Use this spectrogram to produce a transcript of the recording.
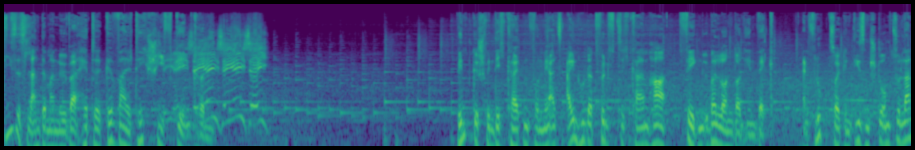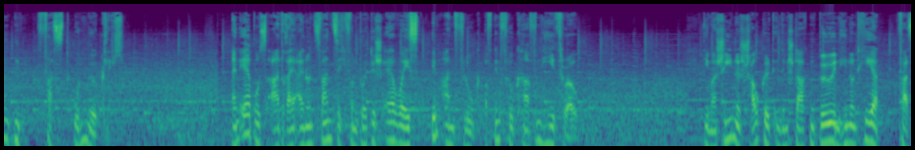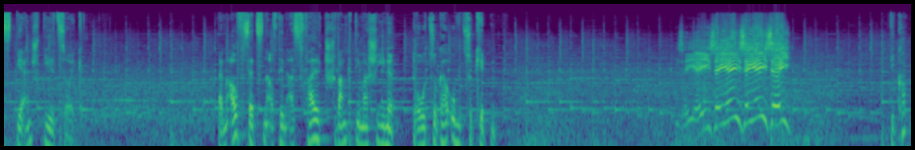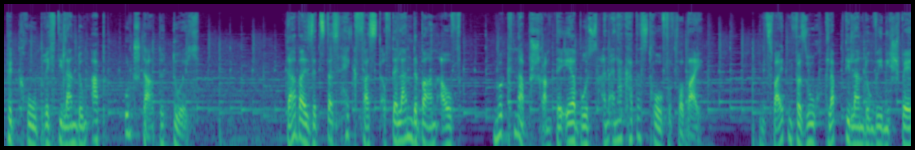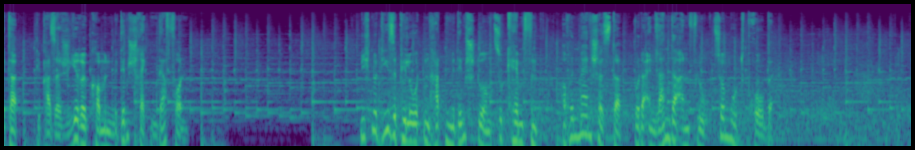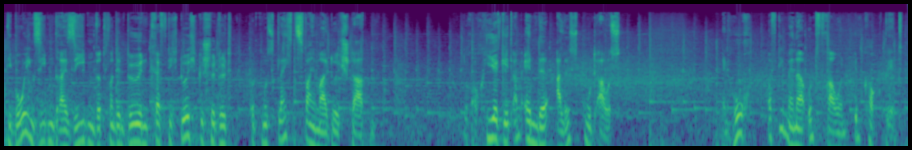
Dieses Landemanöver hätte gewaltig schiefgehen können. Windgeschwindigkeiten von mehr als 150 km/h fegen über London hinweg. Ein Flugzeug in diesem Sturm zu landen, fast unmöglich. Ein Airbus A321 von British Airways im Anflug auf den Flughafen Heathrow. Die Maschine schaukelt in den starken Böen hin und her, fast wie ein Spielzeug. Beim Aufsetzen auf den Asphalt schwankt die Maschine, droht sogar umzukippen. Easy, easy, easy, easy! Die Cockpit-Crew bricht die Landung ab und startet durch. Dabei setzt das Heck fast auf der Landebahn auf. Nur knapp schrammt der Airbus an einer Katastrophe vorbei. Im zweiten Versuch klappt die Landung wenig später. Die Passagiere kommen mit dem Schrecken davon. Nicht nur diese Piloten hatten mit dem Sturm zu kämpfen. Auch in Manchester wurde ein Landeanflug zur Mutprobe. Die Boeing 737 wird von den Böen kräftig durchgeschüttelt und muss gleich zweimal durchstarten. Doch auch hier geht am Ende alles gut aus. Ein Hoch auf die Männer und Frauen im Cockpit.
